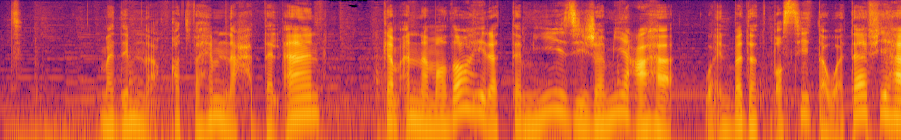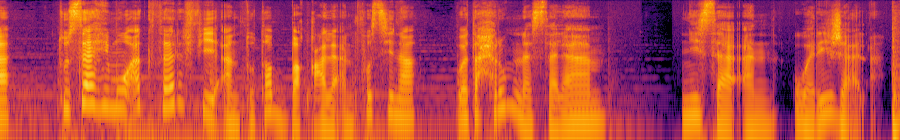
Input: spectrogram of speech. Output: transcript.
ما دمنا قد فهمنا حتى الآن كم أن مظاهر التمييز جميعها وإن بدت بسيطة وتافهة تساهم أكثر في أن تطبق على أنفسنا وتحرمنا السلام نساء ورجالا.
